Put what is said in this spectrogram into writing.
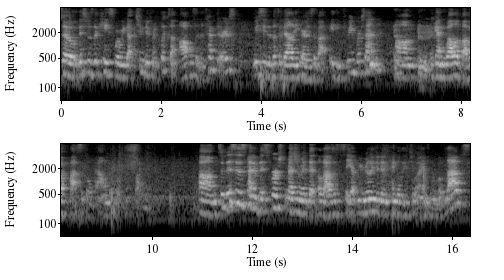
So this was the case where we got two different clicks on opposite detectors. We see that the fidelity here is about 83%, um, again, well above a classical bound Um, so this is kind of this first measurement that allows us to say, yep, we really did entangle these two ions in remote labs.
